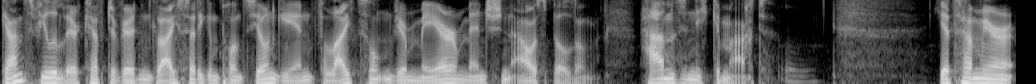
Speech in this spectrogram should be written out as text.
ganz viele Lehrkräfte werden gleichzeitig in Pension gehen, vielleicht sollten wir mehr Menschen Ausbildung. Haben sie nicht gemacht. Jetzt haben wir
